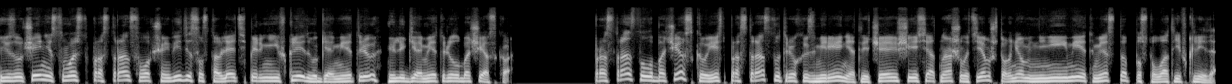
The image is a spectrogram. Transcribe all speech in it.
Изучение свойств пространства в общем виде составляет теперь не Евклидову геометрию или геометрию Лобачевского. Пространство Лобачевского есть пространство трех измерений, отличающееся от нашего тем, что в нем не имеет места постулат Евклида.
